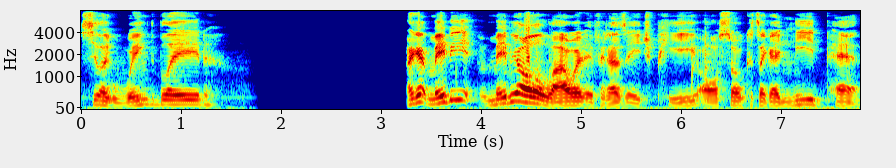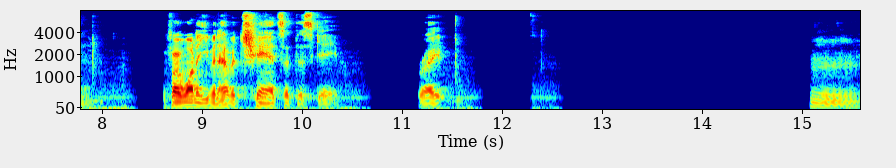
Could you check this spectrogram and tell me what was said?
See, like Winged Blade. I get maybe maybe I'll allow it if it has HP also, because like I need pen if I want to even have a chance at this game right? Hmm.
